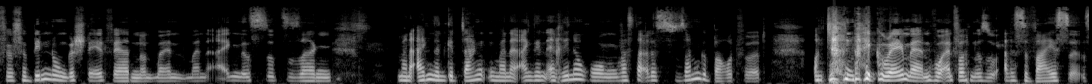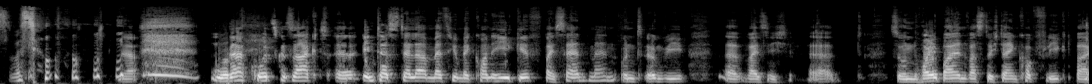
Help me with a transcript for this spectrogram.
für Verbindungen gestellt werden und mein, mein eigenes sozusagen meine eigenen Gedanken, meine eigenen Erinnerungen, was da alles zusammengebaut wird. Und dann bei Greyman, wo einfach nur so alles weiß ist. Weißt du? ja. Oder kurz gesagt, äh, Interstellar, Matthew McConaughey, GIF bei Sandman und irgendwie, äh, weiß nicht, äh, so ein Heuballen, was durch deinen Kopf fliegt bei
